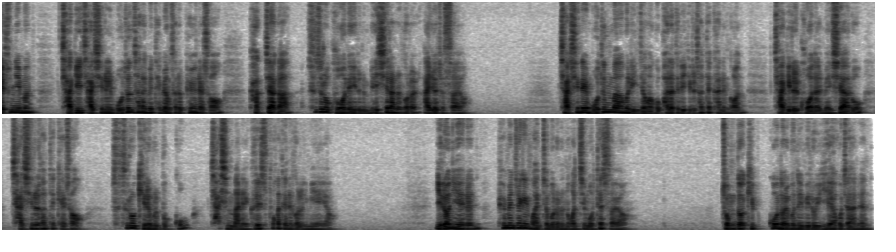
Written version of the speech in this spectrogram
예수님은 자기 자신을 모든 사람의 대명사로 표현해서 각자가 스스로 구원에 이르는 메시라는 것을 알려줬어요. 자신의 모든 마음을 인정하고 받아들이기를 선택하는 건 자기를 구원할 메시아로 자신을 선택해서 스스로 기름을 붓고 자신만의 그리스도가 되는 걸 의미해요. 이런 이해는 표면적인 관점으로는 얻지 못했어요. 좀 더 깊고 넓은 의미로 이해하고자 하는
